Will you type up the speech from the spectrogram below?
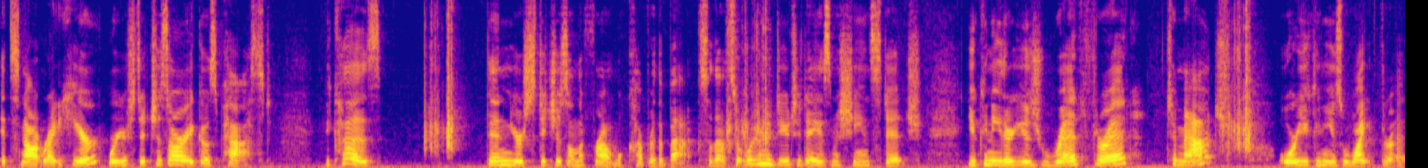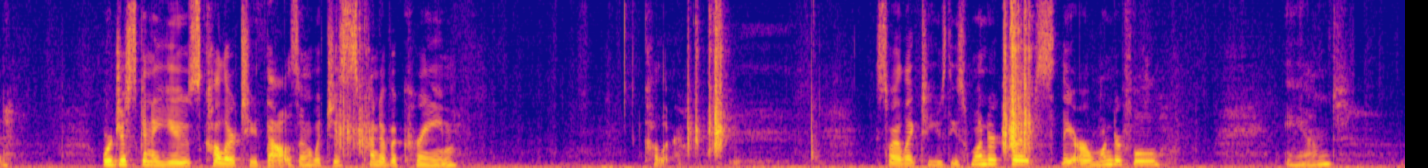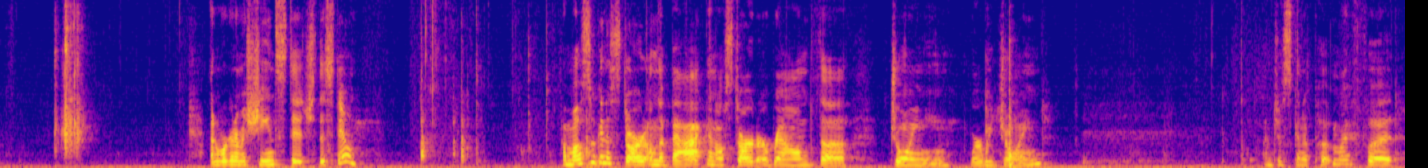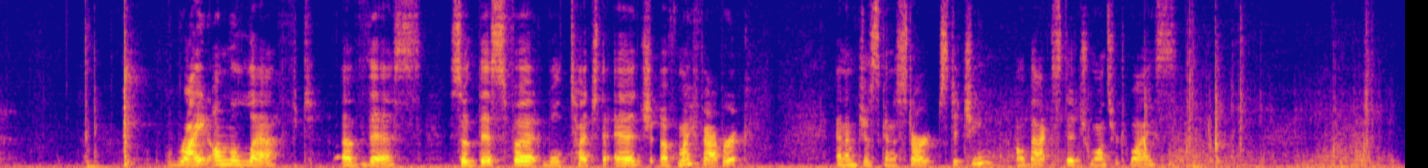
it's not right here where your stitches are, it goes past because then your stitches on the front will cover the back. So that's what we're gonna do today is machine stitch. You can either use red thread to match or you can use white thread. We're just gonna use color 2000, which is kind of a cream color. So I like to use these Wonder Clips. They are wonderful. And and we're going to machine stitch this down. I'm also going to start on the back and I'll start around the joining where we joined. I'm just going to put my foot right on the left of this so this foot will touch the edge of my fabric and I'm just going to start stitching. I'll back stitch once or twice.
